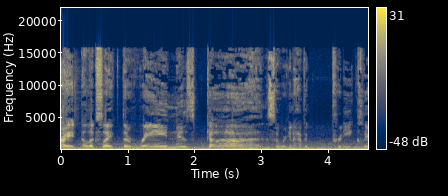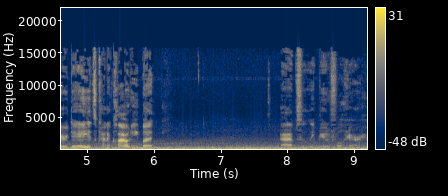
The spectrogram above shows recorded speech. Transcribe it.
Right, it looks like the rain is gone. So we're gonna have a pretty clear day. It's kind of cloudy, but absolutely beautiful here.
